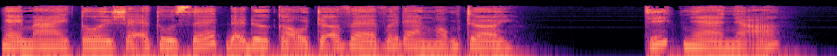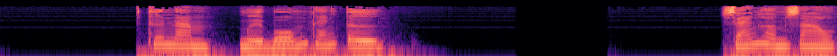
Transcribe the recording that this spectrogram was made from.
Ngày mai tôi sẽ thu xếp để đưa cậu trở về với đàn ngỗng trời. Chiếc nhà nhỏ Thứ năm, 14 tháng 4 Sáng hôm sau,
